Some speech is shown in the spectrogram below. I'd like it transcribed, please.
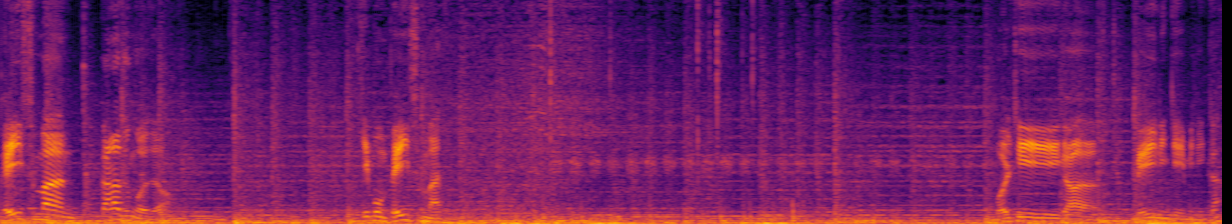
베이스만 깔아준 거죠. 기본 베이스만. 멀티가 메인인 게임이니까.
